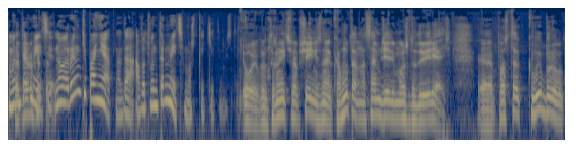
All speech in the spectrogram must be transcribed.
В интернете. Это... Ну, рынки понятно, да. А вот в интернете, может, какие-то места. Ой, в интернете вообще я не знаю, кому там на самом деле можно доверять. Э, просто к выбору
